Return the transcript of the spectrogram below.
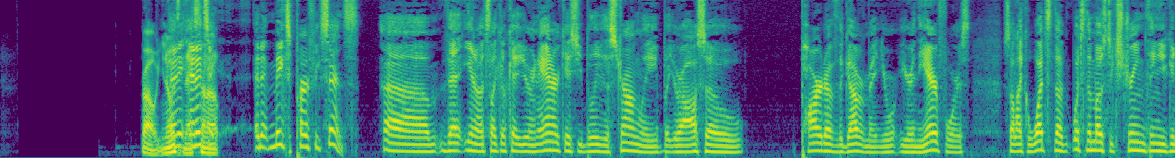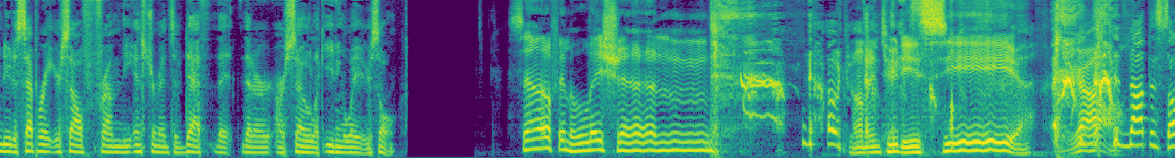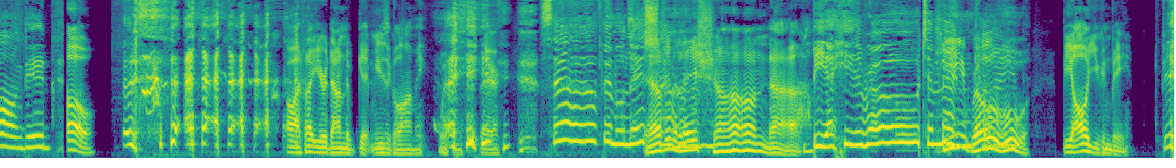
Bro, you know and, it, and, next our- and it makes perfect sense. Um, that you know, it's like okay, you're an anarchist, you believe this strongly, but you're also part of the government. You're you're in the Air Force. So like, what's the what's the most extreme thing you can do to separate yourself from the instruments of death that that are are so like eating away at your soul? self-immolation no, coming to DC. Yeah. not the song, dude. Oh, oh, I thought you were down to get musical on me with me there. Self-immolation. Self-immolation. uh, Be a hero to mankind. hero. Be all you can be.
